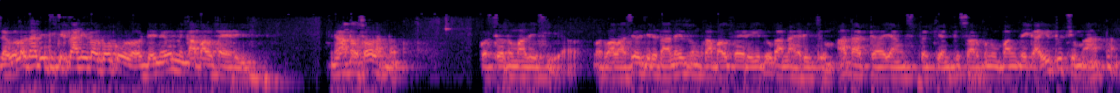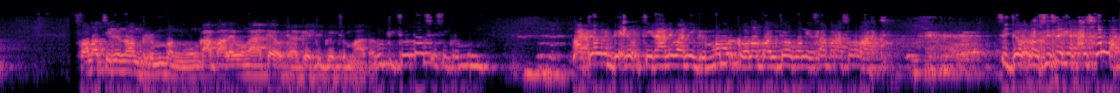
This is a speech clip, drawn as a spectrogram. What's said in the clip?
Nah kalau tadi diceritani toko kulo, dia ini kapal feri. Nggak tahu sholat dong. Kerja di Malaysia. Walhasil ceritanya itu kapal feri itu karena hari Jumat ada yang sebagian besar penumpang TKI itu Jumatan. Sono ciri nong gremeng, wong kapalnya wong akeh udah kayak tiga Jumatan. Lu dijoto sih si gremeng. Padahal di Cina ini wani gremeng mereka ono konco wong Islam ora sholat. Si Joto sih ora sholat.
